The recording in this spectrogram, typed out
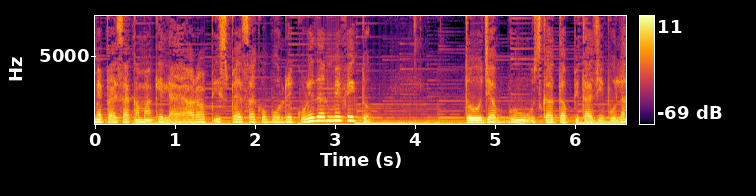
मैं पैसा कमा के लाया और आप इस पैसा को बोल रहे कूड़ेदान में फेंक दो। तो जब उसका तब पिताजी बोला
